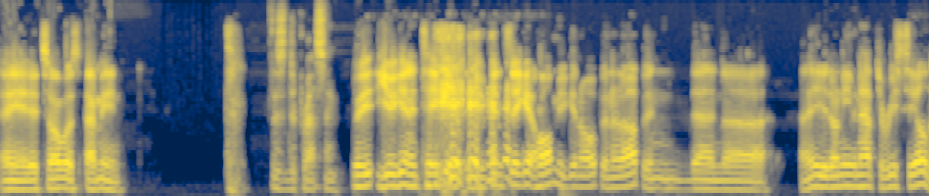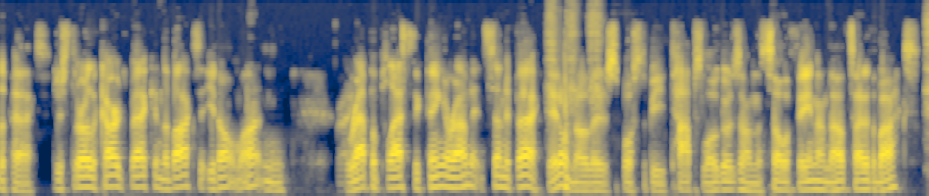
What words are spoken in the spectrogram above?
I mean, it's almost i mean This is depressing. you're gonna take it you're gonna take it home you're gonna open it up and then uh you don't even have to reseal the packs just throw the cards back in the box that you don't want and Right. wrap a plastic thing around it and send it back. They don't know there's supposed to be Topps logos on the cellophane on the outside of the box.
